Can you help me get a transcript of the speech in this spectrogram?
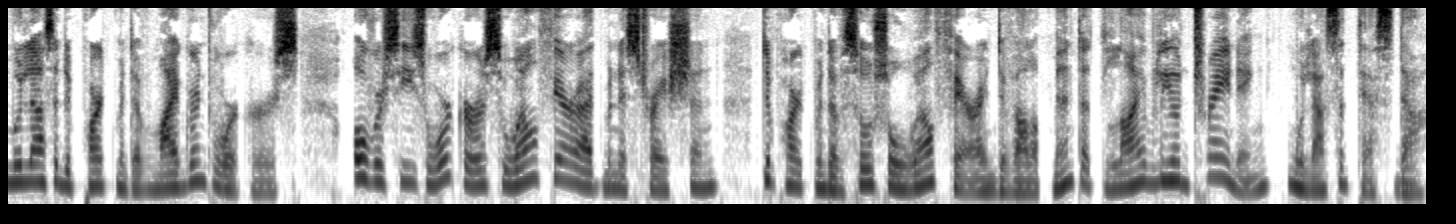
mula sa Department of Migrant Workers, Overseas Workers Welfare Administration, Department of Social Welfare and Development at Livelihood Training mula sa TESDA.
